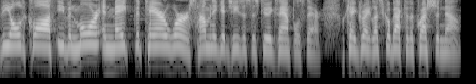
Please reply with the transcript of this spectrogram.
the old cloth even more and make the tear worse. How many get Jesus' two examples there? Okay, great. Let's go back to the question now.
